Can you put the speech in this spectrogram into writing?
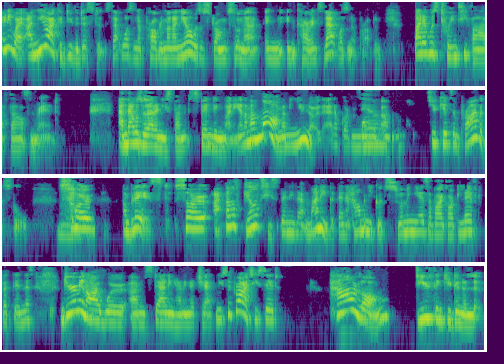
Anyway, I knew I could do the distance. That wasn't a problem. And I knew I was a strong swimmer in, in currents. That wasn't a problem, but it was 25,000 rand. And that was without any spend, spending money. And I'm a mom. I mean, you know that. I've got mom, yeah. um, two kids in private school. Mm. So I'm blessed. So I felt guilty spending that money, but then how many good swimming years have I got left? But then this, Jeremy and I were um, standing having a chat and he said, right, he said, how long do you think you're going to live?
